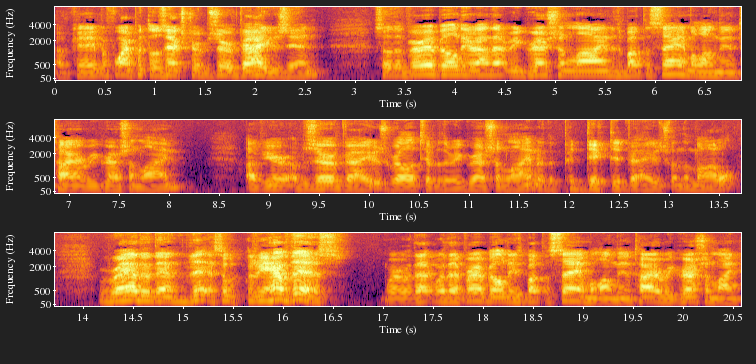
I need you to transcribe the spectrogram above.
okay, before I put those extra observed values in. So the variability around that regression line is about the same along the entire regression line of your observed values relative to the regression line or the predicted values from the model, rather than this. So because we have this, where that, where that variability is about the same along the entire regression line.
